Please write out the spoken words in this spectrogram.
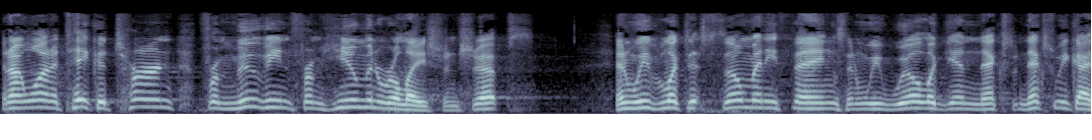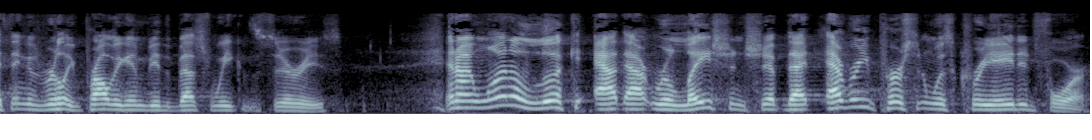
And I want to take a turn from moving from human relationships and we've looked at so many things, and we will again next, next week, I think, is really probably going to be the best week of the series. And I want to look at that relationship that every person was created for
